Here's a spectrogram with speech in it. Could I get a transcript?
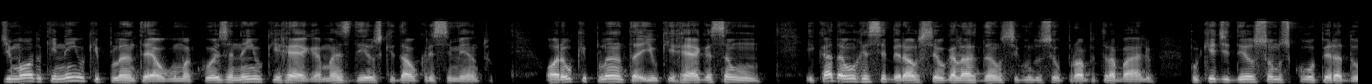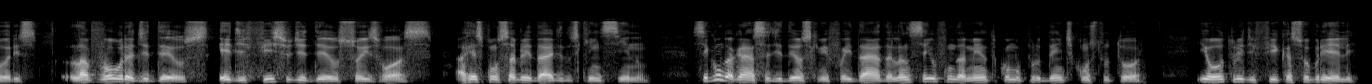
De modo que nem o que planta é alguma coisa, nem o que rega, mas Deus que dá o crescimento. Ora, o que planta e o que rega são um, e cada um receberá o seu galardão segundo o seu próprio trabalho, porque de Deus somos cooperadores. Lavoura de Deus, edifício de Deus sois vós. A responsabilidade dos que ensinam. Segundo a graça de Deus que me foi dada, lancei o fundamento como prudente construtor, e outro edifica sobre ele.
